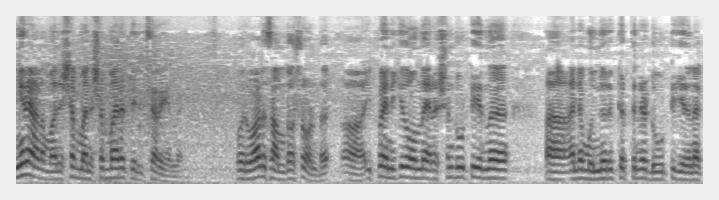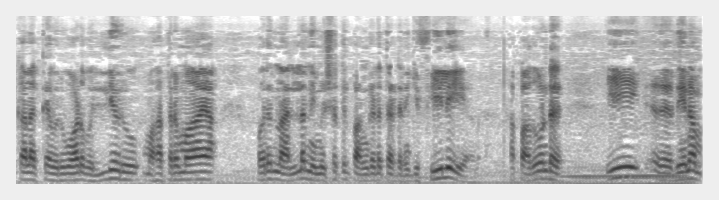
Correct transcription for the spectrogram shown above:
ഇങ്ങനെയാണ് മനുഷ്യൻ മനുഷ്യന്മാരെ തിരിച്ചറിയുന്നത്. അപ്പൊ ഒരുപാട് സന്തോഷമുണ്ട്. ഇപ്പൊ എനിക്ക് തോന്നുന്നു ഇലക്ഷൻ ഡ്യൂട്ടി ഇന്ന് അതിന്റെ മുന്നൊരുക്കത്തിന്റെ ഡ്യൂട്ടി ചെയ്തതിനേക്കാളൊക്കെ ഒരുപാട് വലിയൊരു മഹത്തരമായ ഒരു നല്ല നിമിഷത്തിൽ പങ്കെടുത്തിട്ട് എനിക്ക് ഫീൽ ചെയ്യുകയാണ് അപ്പൊ അതുകൊണ്ട് ഈ ദിനം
